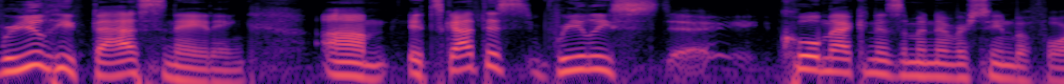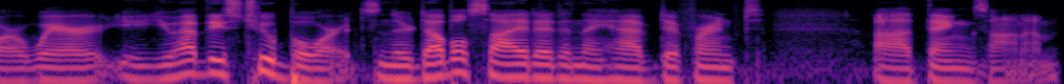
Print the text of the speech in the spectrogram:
really fascinating. Um, it's got this really s- uh, cool mechanism I've never seen before, where you, you have these two boards, and they're double sided, and they have different uh, things on them.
